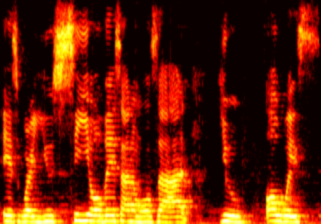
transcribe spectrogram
is where you see all these animals that you always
